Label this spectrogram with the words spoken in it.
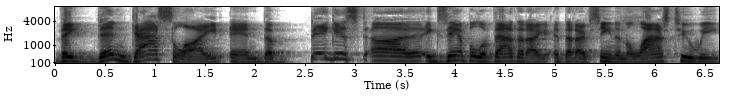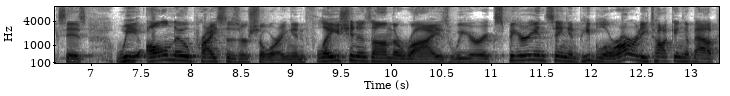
they then gaslight and the biggest uh, example of that that I that I've seen in the last two weeks is we all know prices are soaring, inflation is on the rise. We are experiencing, and people are already talking about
